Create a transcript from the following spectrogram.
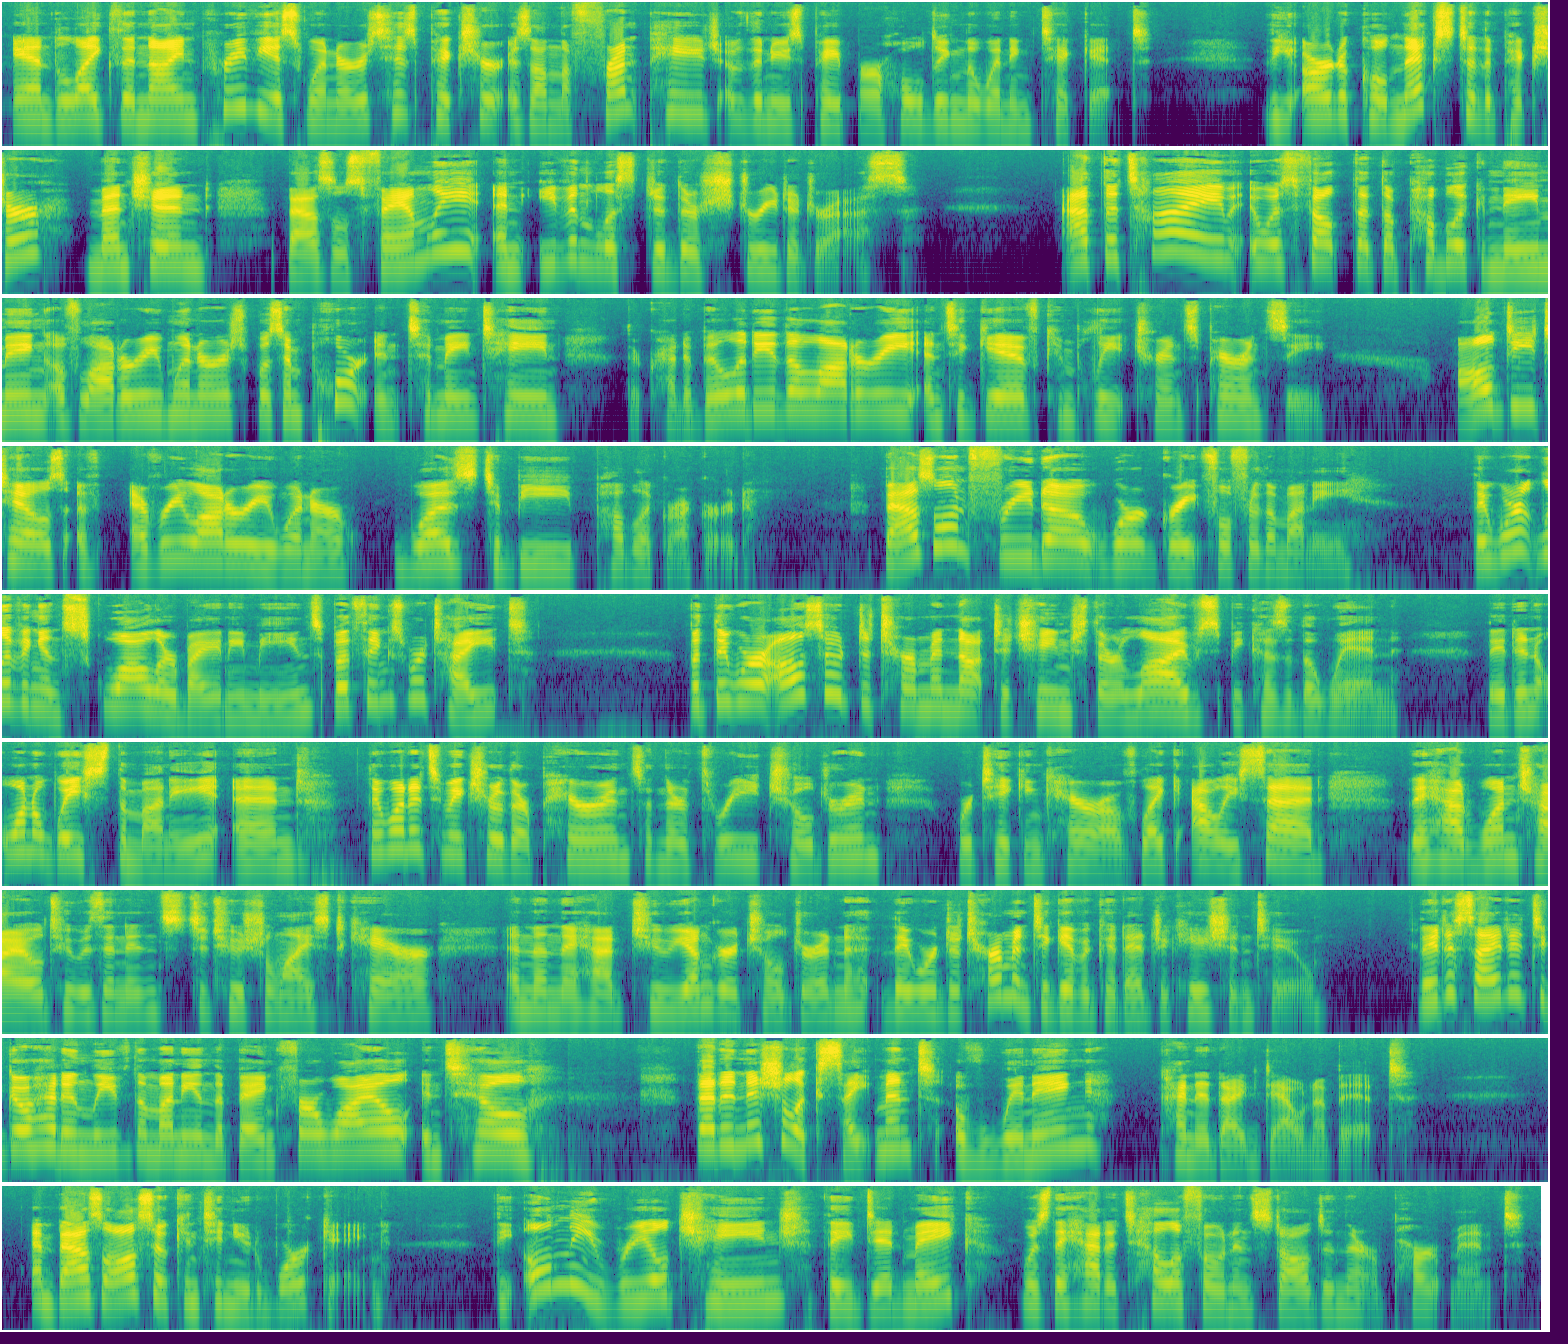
and like the nine previous winners, his picture is on the front page of the newspaper holding the winning ticket. The article next to the picture mentioned Basil's family and even listed their street address. At the time, it was felt that the public naming of lottery winners was important to maintain the credibility of the lottery and to give complete transparency. All details of every lottery winner was to be public record. Basil and Frida were grateful for the money. They weren't living in squalor by any means, but things were tight. But they were also determined not to change their lives because of the win. They didn't want to waste the money, and they wanted to make sure their parents and their three children were taken care of. Like Ali said, they had one child who was in institutionalized care, and then they had two younger children they were determined to give a good education to. They decided to go ahead and leave the money in the bank for a while until that initial excitement of winning kind of died down a bit. And Basil also continued working. The only real change they did make was they had a telephone installed in their apartment.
